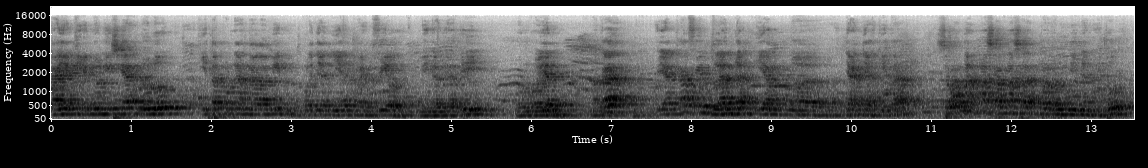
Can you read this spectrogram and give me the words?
Kayak di Indonesia dulu kita pernah ngalamin perjanjian Renville di Gajah Bermoyen. Maka yang kafir Belanda yang menjajah kita selama masa-masa perundingan itu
